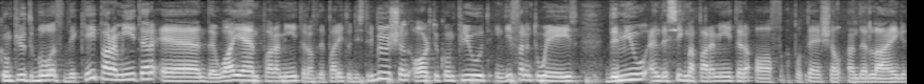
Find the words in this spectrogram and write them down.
compute both the k parameter and the ym parameter of the Pareto distribution, or to compute in different ways the mu and the sigma parameter of a potential underlying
